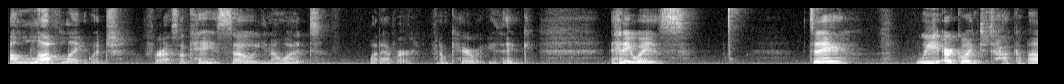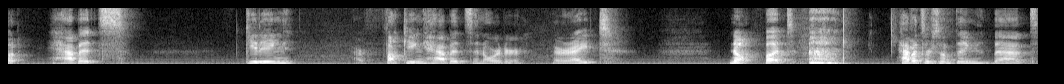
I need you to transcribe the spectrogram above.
a love language for us, okay? So, you know what? Whatever. I don't care what you think. Anyways, today we are going to talk about habits, getting our fucking habits in order, all right? No, but habits are something that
